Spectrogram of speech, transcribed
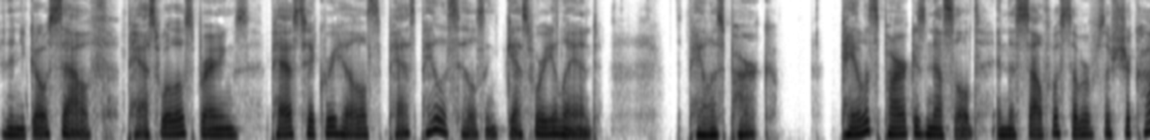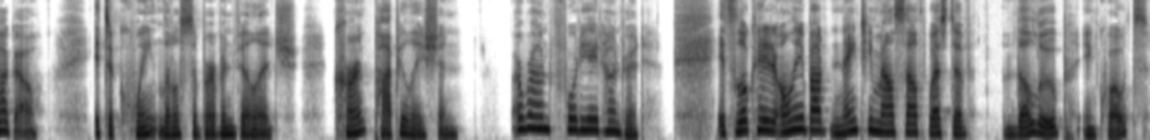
And then you go south, past Willow Springs, past Hickory Hills, past Palos Hills, and guess where you land? Palos Park. Palos Park is nestled in the southwest suburbs of Chicago. It's a quaint little suburban village, current population around 4,800. It's located only about 19 miles southwest of the Loop, in quotes,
